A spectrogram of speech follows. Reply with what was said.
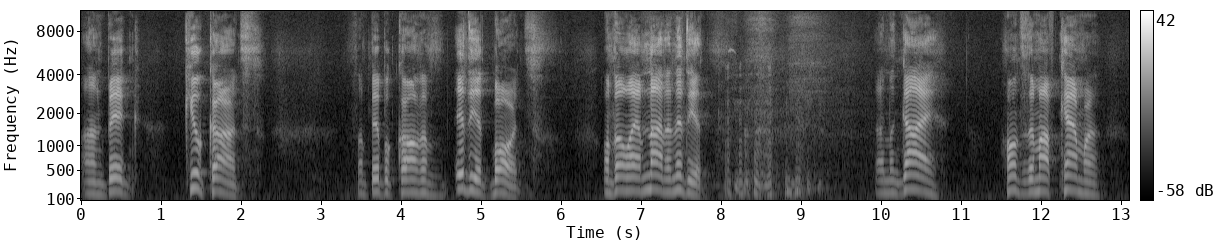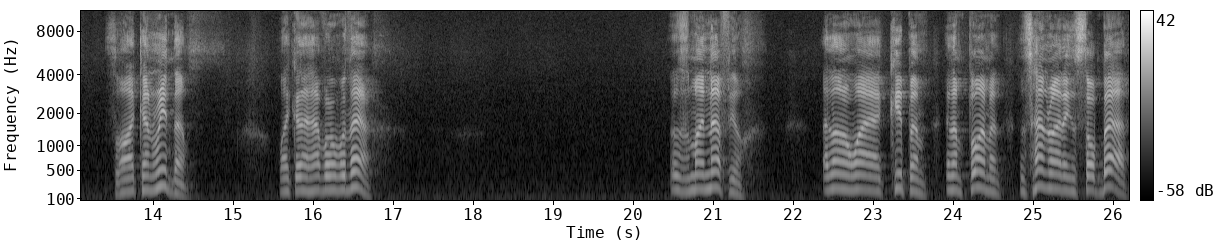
on big cue cards. Some people call them idiot boards, although I am not an idiot. and the guy holds them off camera so I can read them, like I have over there. This is my nephew. I don't know why I keep him in employment. His handwriting is so bad.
